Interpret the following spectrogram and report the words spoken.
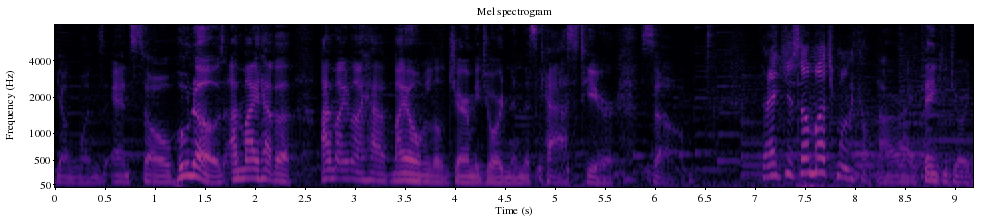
young ones. And so who knows? I might have a I might might have my own little Jeremy Jordan in this cast here. So thank you so much michael all right, thank you, George.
